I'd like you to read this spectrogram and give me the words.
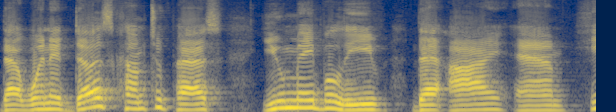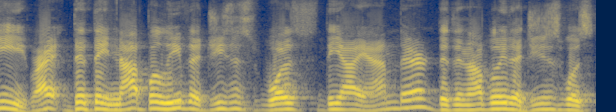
that when it does come to pass." you may believe that I am He. Right? Did they not believe that Jesus was the I am there? Did they not believe that Jesus was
